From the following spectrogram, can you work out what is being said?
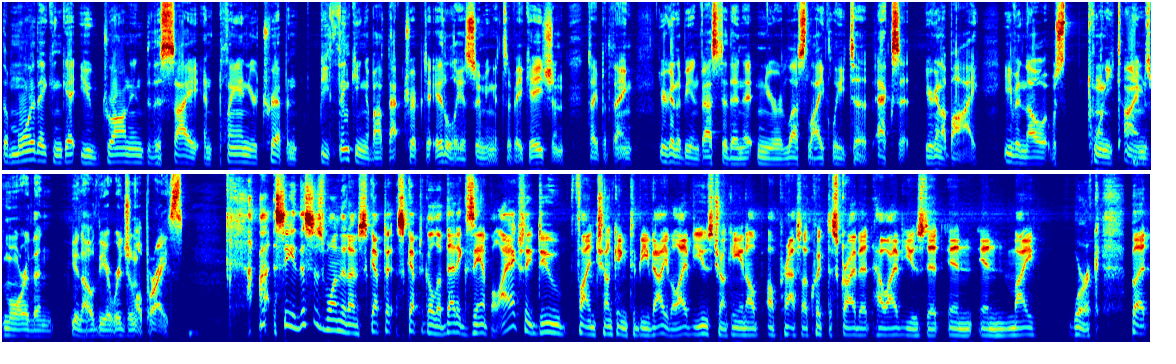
the more they can get you drawn into the site and plan your trip and be thinking about that trip to Italy, assuming it's a vacation type of thing, you're going to be invested in it and you're less likely to exit. You're going to buy, even though it was 20 times more than, you know, the original price. Uh, see, this is one that I'm skepti- skeptical of that example. I actually do find chunking to be valuable. I've used chunking, and I'll, I'll perhaps I'll quick describe it how I've used it in in my work. But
